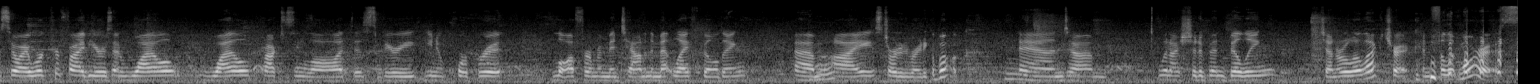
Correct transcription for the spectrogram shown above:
so I worked for five years, and while while practicing law at this very, you know, corporate law firm in Midtown in the MetLife building, um, mm-hmm. I started writing a book. Mm-hmm. And um, when I should have been billing General Electric and Philip Morris,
